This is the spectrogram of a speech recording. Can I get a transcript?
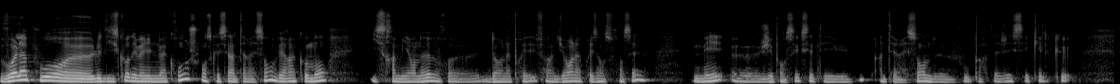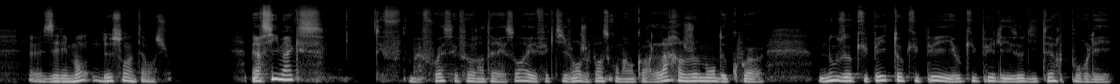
Voilà pour euh, le discours d'Emmanuel Macron. Je pense que c'est intéressant. On verra comment il sera mis en œuvre euh, durant la présidence française. Mais j'ai pensé que c'était intéressant de vous partager ces quelques éléments de son intervention. Merci Max. Ma foi, c'est fort intéressant. Et effectivement, je pense qu'on a encore largement de quoi nous occuper, t'occuper et occuper les auditeurs pour les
